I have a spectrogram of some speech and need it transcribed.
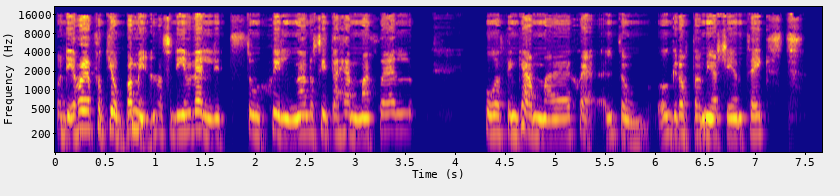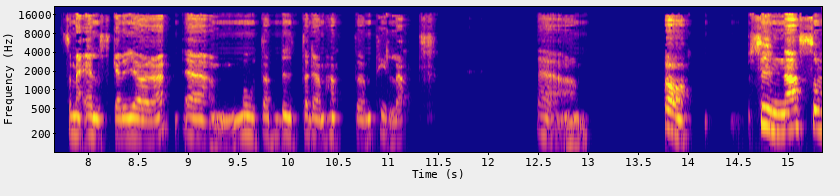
och det har jag fått jobba med. Alltså det är en väldigt stor skillnad att sitta hemma själv på sin kammare själv, liksom, och grotta ner sig i en text som jag älskar att göra, eh, mot att byta den hatten till att eh, ja, synas och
